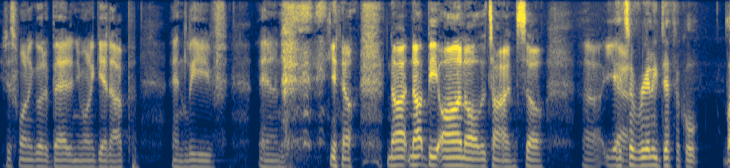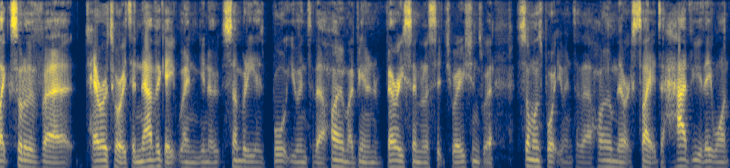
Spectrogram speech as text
you just want to go to bed and you want to get up and leave and you know not not be on all the time. So uh, yeah. It's a really difficult like sort of uh, territory to navigate when you know somebody has brought you into their home. I've been in very similar situations where someone's brought you into their home they're excited to have you they want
